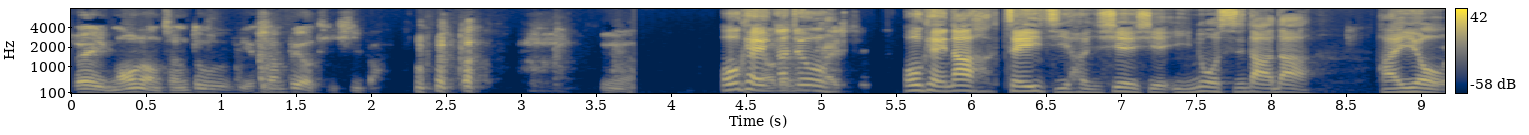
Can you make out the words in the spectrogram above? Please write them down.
所以某种程度也算 Bill 体系吧。对啊。OK，那就 OK。那这一集很谢谢以诺斯大大还有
